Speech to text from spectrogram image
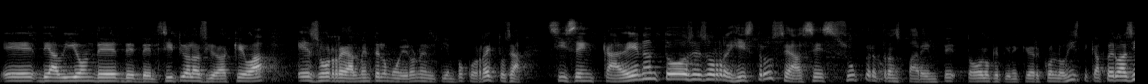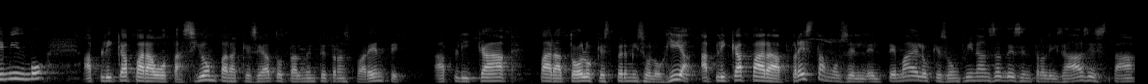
eh, de avión del sitio a la ciudad que va, eso realmente lo movieron en el tiempo correcto. O sea, si se encadenan todos esos registros, se hace súper transparente todo lo que tiene que ver con logística. Pero asimismo, aplica para votación, para que sea totalmente transparente. Aplica para todo lo que es permisología. Aplica para préstamos. El, tema de lo que son finanzas descentralizadas está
